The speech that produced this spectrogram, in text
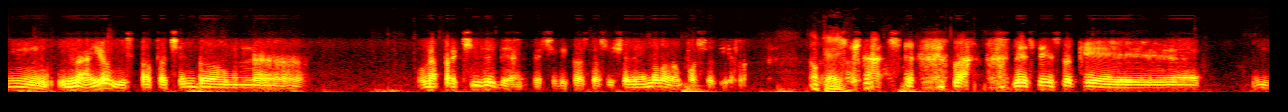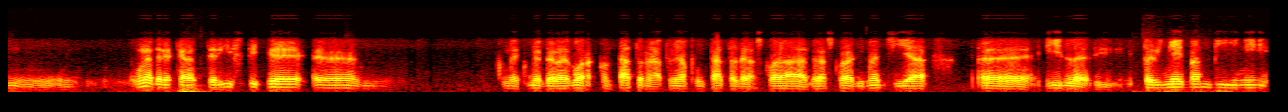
Mm, ma io mi sto facendo una, una precisa idea invece di cosa sta succedendo, ma non posso dirlo. Ok. Ma nel senso che eh, una delle caratteristiche, eh, come, come vi avevo raccontato nella prima puntata della scuola, della scuola di magia, eh, il- per i miei bambini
